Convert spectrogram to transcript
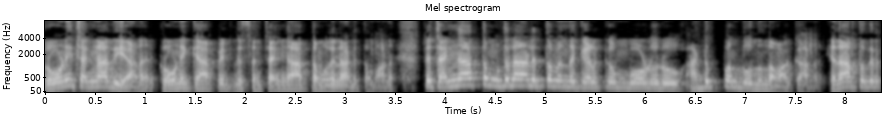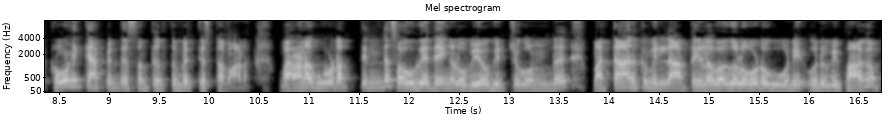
ക്രോണി ചങ്ങാതിയാണ്. ക്രോണി ക്യാപിറ്റലിസം ചങ്ങാത്ത മുതലാളിത്തമാണ്. പക്ഷെ ചങ്ങാത്ത മുതലാളിത്തം എന്ന് കേൾക്കുമ്പോൾ ഒരു അടുപ്പം തോന്നുന്ന വാക്കാണ്. യഥാർത്ഥത്തിൽ ക്രോണിക് ക്യാപിറ്റലിസം തീർത്തും വ്യത്യസ്തമാണ്. ഭരണകൂടത്തിന്റെ സൗകര്യങ്ങൾ ഉപയോഗിച്ചുകൊണ്ട് മറ്റാർക്കും ഇല്ലാത്ത ഇളവുകളോടുകൂടി ഒരു വിഭാഗം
